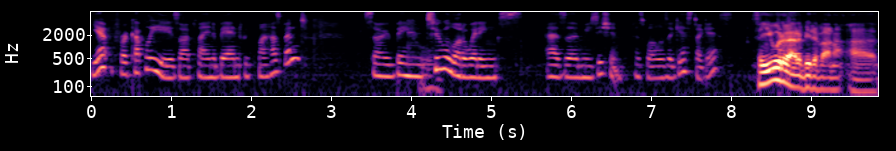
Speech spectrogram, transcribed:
yep. For a couple of years, I play in a band with my husband. So, been cool. to a lot of weddings as a musician as well as a guest, I guess. So you would have had a bit of an, uh,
